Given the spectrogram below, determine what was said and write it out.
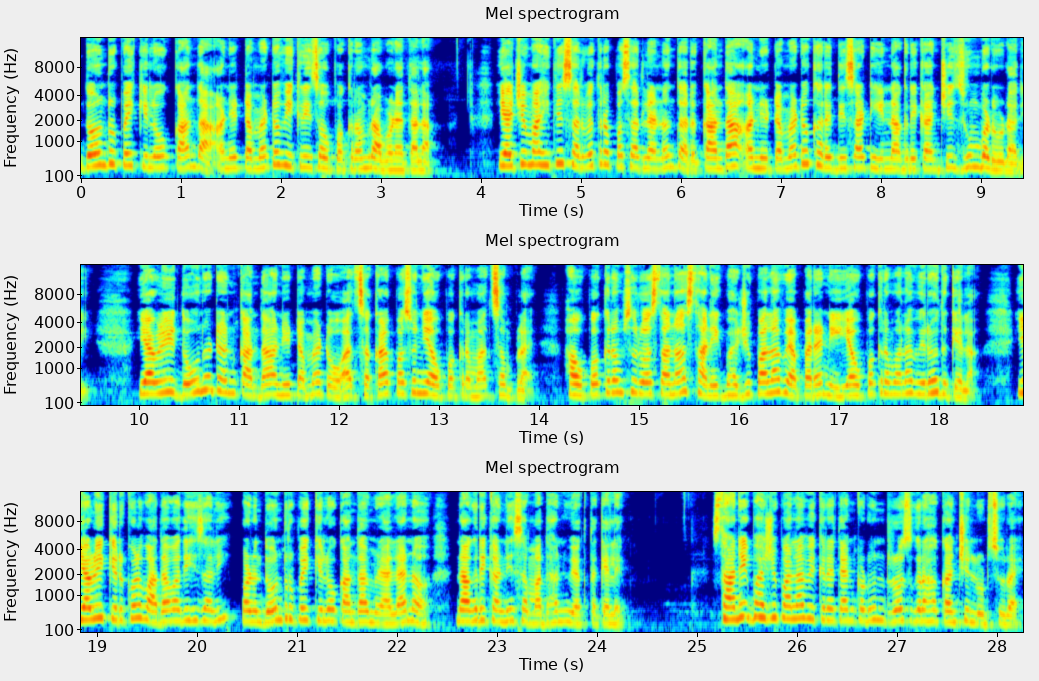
दोन रुपये किलो कांदा आणि टोमॅटो विक्रीचा उपक्रम राबवण्यात आला. याची माहिती सर्वत्र पसरल्यानंतर कांदा आणि टोमॅटो खरेदीसाठी नागरिकांची झुंबड उडाली. यावेळी दोन टन कांदा आणि टोमॅटो आज सकाळपासून या उपक्रमात संपलाय. हा उपक्रम सुरू असताना स्थानिक भाजीपाला व्यापाऱ्यांनी या उपक्रमाला विरोध केला. यावेळी किरकोळ वादावादीही झाली पण दोन रुपये किलो कांदा मिळाल्यानं नागरिकांनी समाधान व्यक्त केले. स्थानिक भाजीपाला विक्रेत्यांकडून रोज ग्राहकांची लूट सुरू आहे.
